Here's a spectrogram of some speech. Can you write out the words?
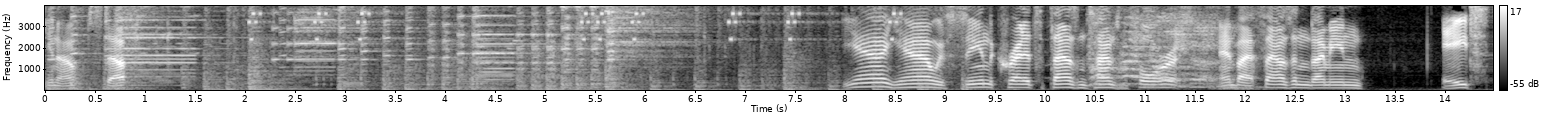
You know, stuff. Yeah, yeah, we've seen the credits a thousand times before, and by a thousand, I mean eight,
